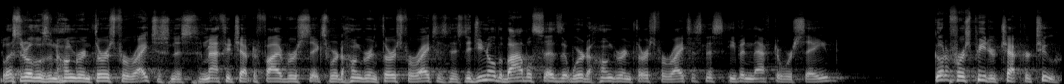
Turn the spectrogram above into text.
Blessed are those in hunger and thirst for righteousness. In Matthew chapter 5, verse 6, we're to hunger and thirst for righteousness. Did you know the Bible says that we're to hunger and thirst for righteousness even after we're saved? Go to 1 Peter chapter 2.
